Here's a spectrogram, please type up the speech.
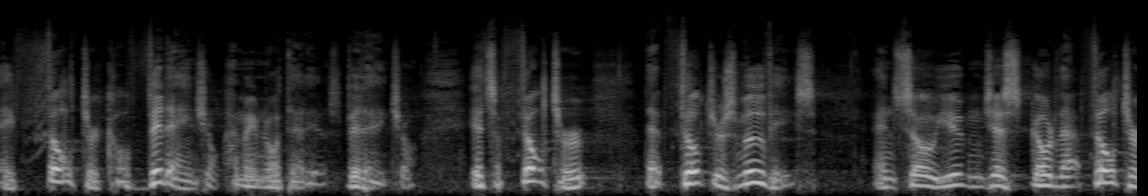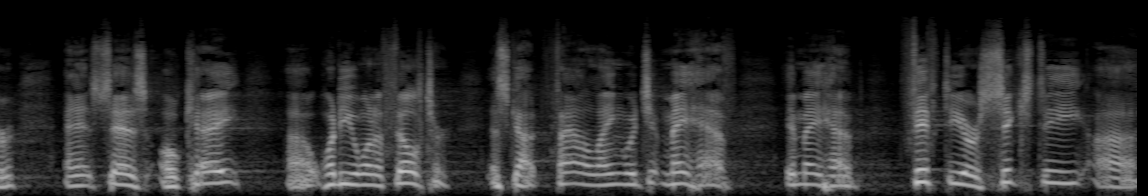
a filter called VidAngel. How many know what that is? VidAngel. It's a filter that filters movies. And so you can just go to that filter and it says, okay, uh, what do you want to filter? It's got foul language. It may have, it may have 50 or 60 uh,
